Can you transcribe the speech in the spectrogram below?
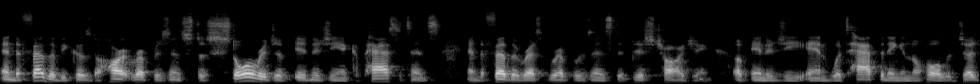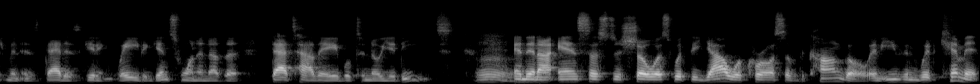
and the feather, because the heart represents the storage of energy and capacitance, and the feather rest represents the discharging of energy. And what's happening in the hall of judgment is that is getting weighed against one another. That's how they're able to know your deeds. And then our ancestors show us with the Yowa cross of the Congo, and even with Kemet,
